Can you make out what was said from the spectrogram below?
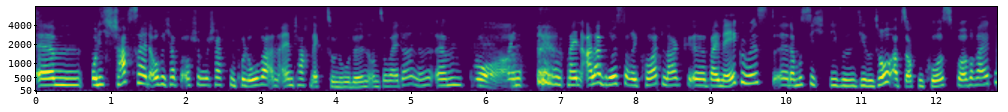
Ähm, und ich schaff's halt auch, ich habe es auch schon geschafft, einen Pullover an einem Tag wegzunudeln und so weiter. Ne? Ähm, mein, mein allergrößter Rekord lag äh, bei Makerist. Äh, da musste ich diesen, diesen Toe-Up-Sockenkurs vorbereiten.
